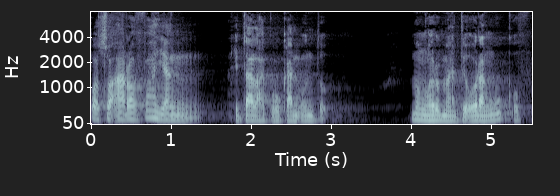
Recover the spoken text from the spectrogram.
Poso Arafah yang kita lakukan untuk menghormati orang wukuf.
